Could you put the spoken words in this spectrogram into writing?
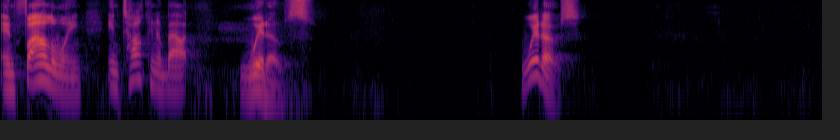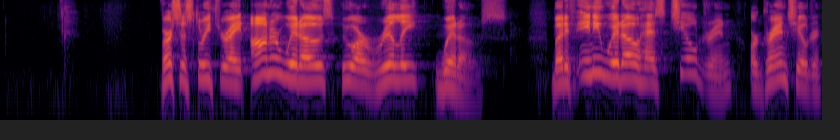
and following in talking about widows. Widows. Verses 3 through 8 honor widows who are really widows. But if any widow has children or grandchildren,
